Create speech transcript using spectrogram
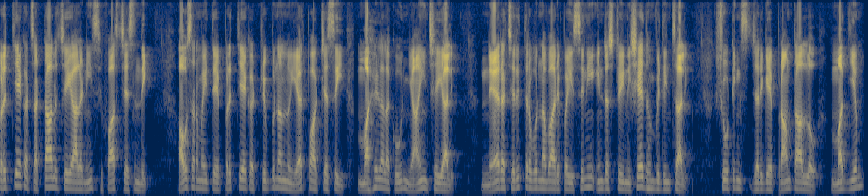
ప్రత్యేక చట్టాలు చేయాలని సిఫార్సు చేసింది. అవసరమైతే ప్రత్యేక ట్రిబ్యునల్ను ఏర్పాటు చేసి మహిళలకు న్యాయం చేయాలి. నేర చరిత్ర ఉన్నవారిపై సినీ ఇండస్ట్రీ నిషేధం విధించాలి. షూటింగ్స్ జరిగే ప్రాంతాల్లో మద్యం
